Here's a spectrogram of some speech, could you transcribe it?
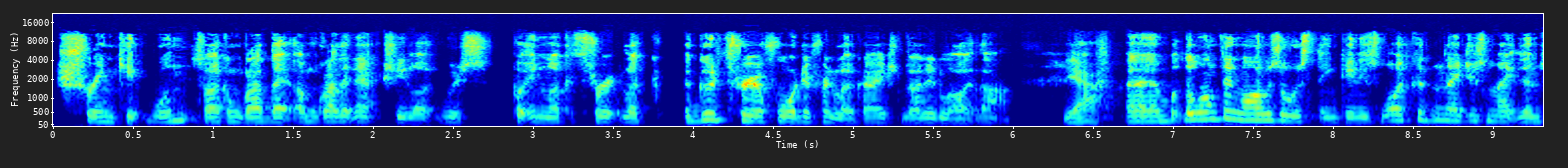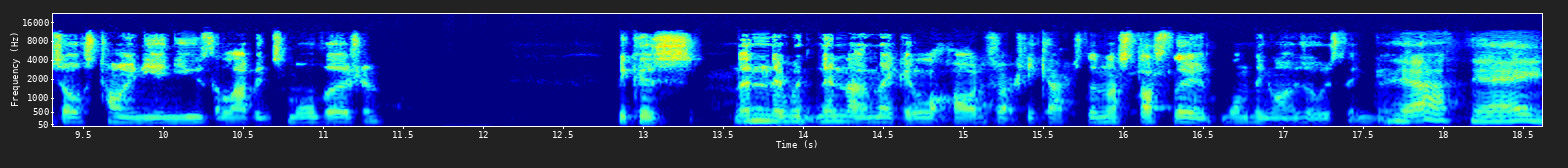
shrink it once. Like I'm glad that I'm glad it actually like was put in like a three, like a good three or four different locations. I did like that. Yeah. Um, but the one thing I was always thinking is why couldn't they just make themselves tiny and use the lab in small version? Because then they would then that would make it a lot harder to actually catch them. That's that's the one thing I was always thinking. Yeah. Yeah.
